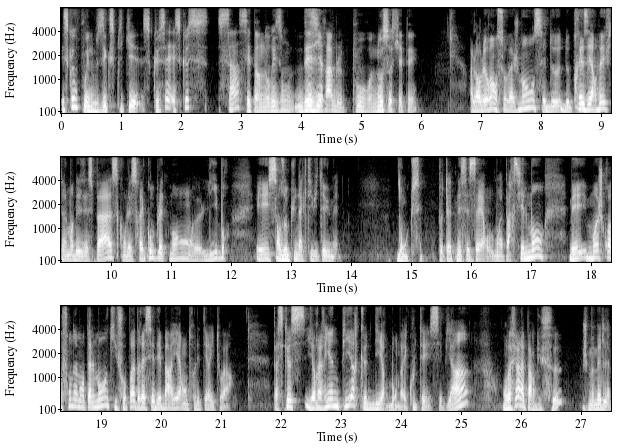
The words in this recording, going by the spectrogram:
Est-ce que vous pouvez nous expliquer ce que c'est? Est-ce que ça, c'est un horizon désirable pour nos sociétés? Alors le réensauvagement, c'est de, préserver finalement des espaces qu'on laisserait complètement euh, libres et sans aucune activité humaine. Donc c'est peut-être nécessaire, au moins partiellement, mais moi je crois fondamentalement qu'il ne faut pas dresser des barrières entre les territoires. Parce qu'il n'y aurait rien de pire que de dire, bon bah écoutez, c'est bien, on va faire la part du feu, je me mets de la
